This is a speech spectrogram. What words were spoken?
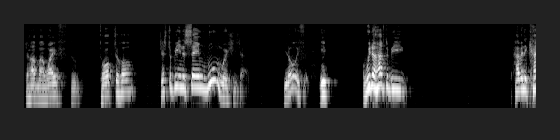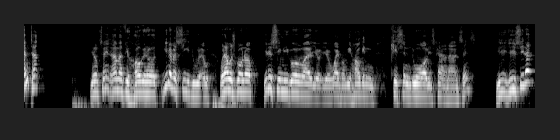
to have my wife to talk to her, just to be in the same room where she's at. You know, if if we don't have to be have any contact, You know what I'm saying? I am not hugging her. You never see do. When I was growing up, you didn't see me go with my, your, your wife and we hugging, kissing, doing all these kind of nonsense. You, did you see that?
